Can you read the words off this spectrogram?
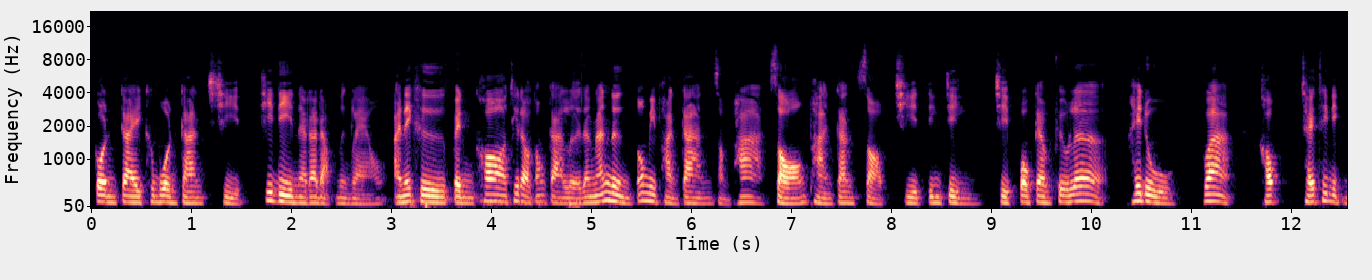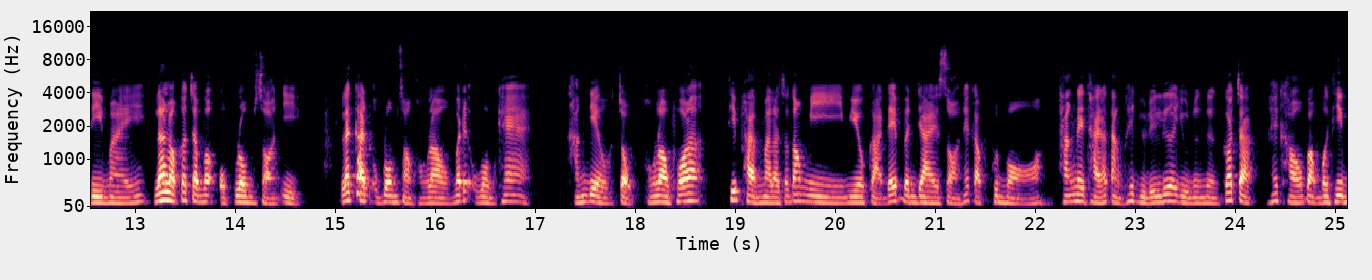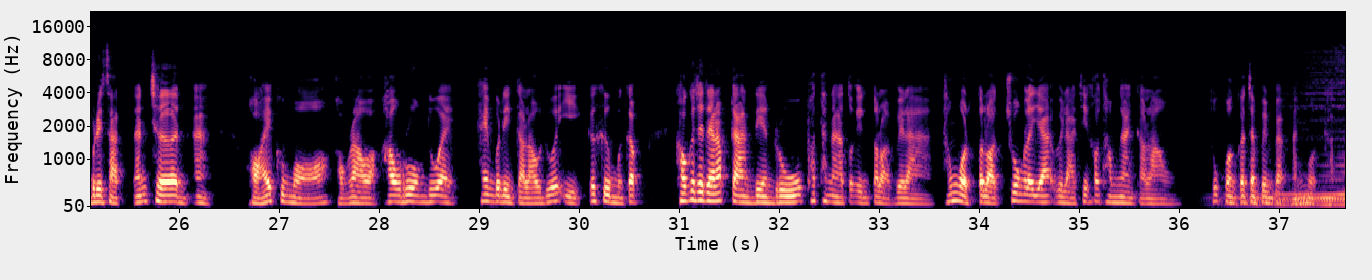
กลไกกระบวนการฉีดที่ดีในระดับหนึ่งแล้ว อันนี้คือเป็นข้อที่เราต้องการเลย ดังนั้น 1 ต้องมีผ่านการสัมภาษณ์ 2 ผ่านการสอบฉีดจริง ๆ ฉีดโปรแกรมฟิลเลอร์ให้ดูว่าเขาใช้เทคนิคดีไหม แล้วเราก็จะมาอบรมสอนอีก และการอบรมสอนของเราไม่ได้อบรมแค่ ครั้งเดียวจบของเราเพราะที่ผ่านมาเราจะต้องมีมีโอกาสได้บรรยายสอนให้กับคุณหมอ ทั้งในไทยและต่างประเทศอยู่เรื่อยๆ อยู่เนืองๆก็จะให้เขาบางบางทีบริษัทนั้นเชิญอะขอให้คุณหมอของเราเข้าร่วมด้วย ให้บริการกับเราด้วยอีก ก็คือเหมือนกับเขาก็จะได้รับการเรียนรู้พัฒนาตัวเองตลอดเวลา ทั้งหมดตลอดช่วงระยะเวลาที่เขาทำงานกับเรา ทุกคนก็จะเป็นแบบนั้นหมดครับ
